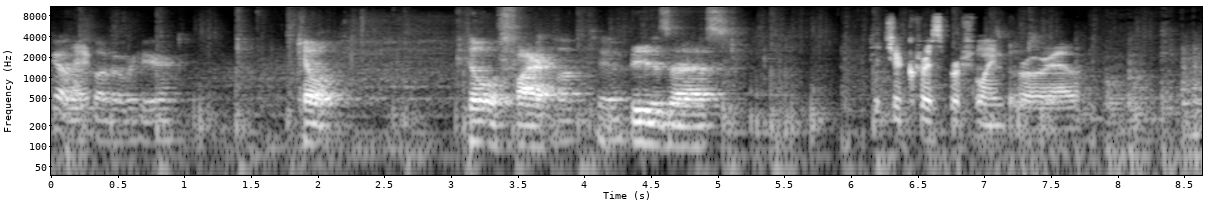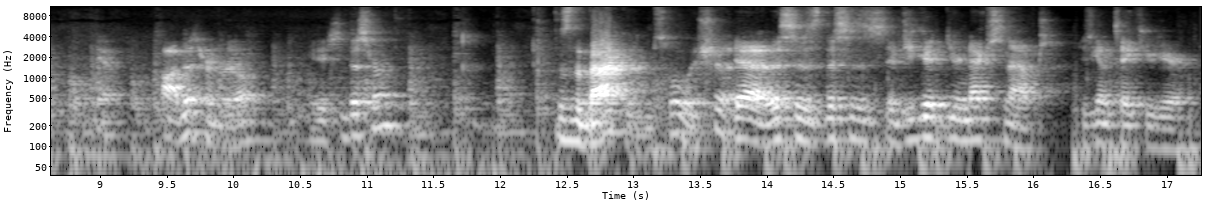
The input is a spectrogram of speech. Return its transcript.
Got Hey. this bug over here. Kill it. Kill it with fire. Love to. Beat his ass. Get your crisper flamethrower out. Yeah. Oh, this room, bro. You see this room? This is the back rooms. Holy shit. Yeah, this is this is if you get your neck snapped, he's gonna take you here.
